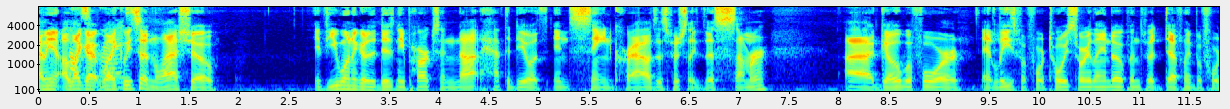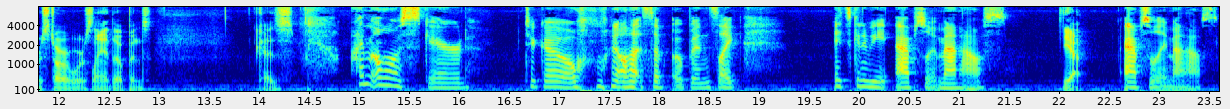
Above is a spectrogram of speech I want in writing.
I mean, Not like I, like we said in the last show, if you want to go to the Disney parks and not have to deal with insane crowds, especially this summer, uh, go before at least before Toy Story Land opens, but definitely before Star Wars Land opens. Because I'm almost scared to go when all that stuff opens. Like, it's going to be absolute madhouse. yeah, Absolutely madhouse.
